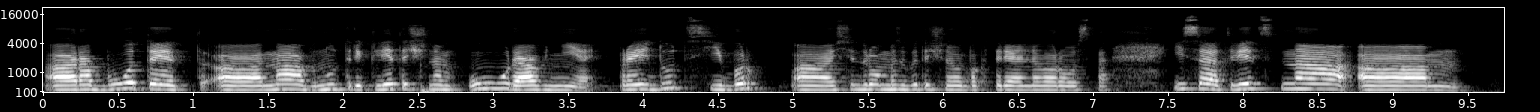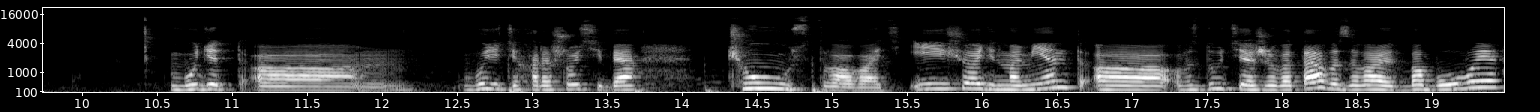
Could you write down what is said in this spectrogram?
работает а, на внутриклеточном уровне. Пройдут СИБОР, а, синдром избыточного бактериального роста, и, соответственно, будет, будете хорошо себя чувствовать. И еще один момент. Вздутие живота вызывают бобовые,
